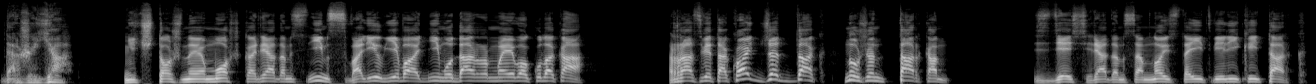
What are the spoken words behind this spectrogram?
Даже я, ничтожная мошка рядом с ним, свалил его одним ударом моего кулака. Разве такой джеддак нужен Таркам? Здесь рядом со мной стоит великий Тарк,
